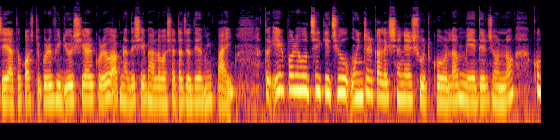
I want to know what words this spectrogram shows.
যে এত কষ্ট করে ভিডিও শেয়ার করেও আপনাদের সেই ভালোবাসাটা যদি আমি পাই। তো এরপরে হচ্ছে কিছু উইন্টার কালেকশনের শ্যুট করলাম মেয়েদের জন্য। খুব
